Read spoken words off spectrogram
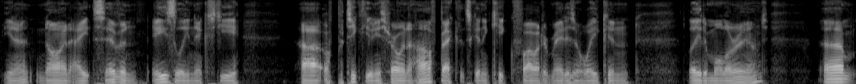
you know, nine, eight, seven easily next year. Uh, particularly when you throw in a halfback that's going to kick 500 metres a week and lead them all around. Um,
